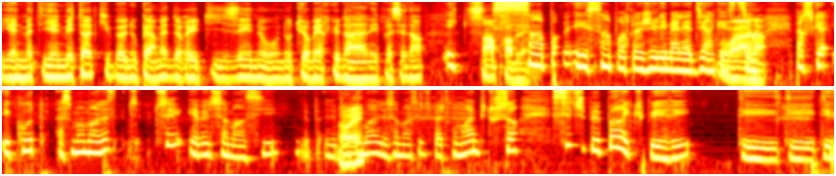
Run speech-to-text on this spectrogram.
il, y y a une méthode qui peut nous permettre de réutiliser nos, nos tubercules dans l'année précèdente Et sans problème. Sans et sans propager les maladies en question. Voilà. Parce que, écoute, à ce moment-là, tu, tu sais, il y avait le semencier, le, patrimoine, le semencier du patrimoine, puis tout ça. Si tu peux pas récupérer tes, tes, tes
